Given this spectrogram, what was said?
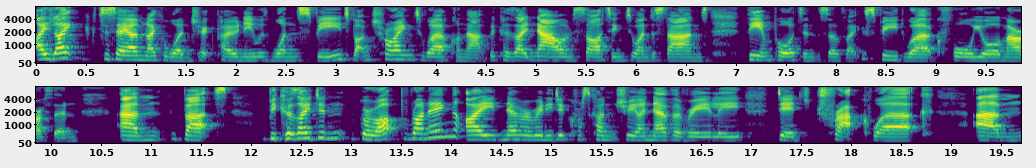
I like to say I'm like a one trick pony with one speed, but I'm trying to work on that because I now am starting to understand the importance of like speed work for your marathon. Um, but because I didn't grow up running, I never really did cross country. I never really did track work. Um,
